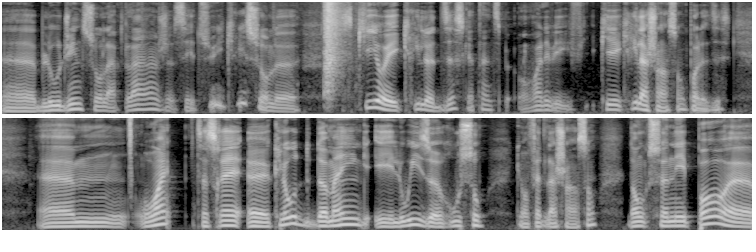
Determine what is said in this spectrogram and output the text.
Euh, Blue Jeans sur la plage, c'est-tu écrit sur le. Qui a écrit le disque? Attends un petit peu, on va aller vérifier. Qui a écrit la chanson, pas le disque? Euh, Ouais, ce serait euh, Claude Domingue et Louise Rousseau qui ont fait la chanson. Donc ce n'est pas.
